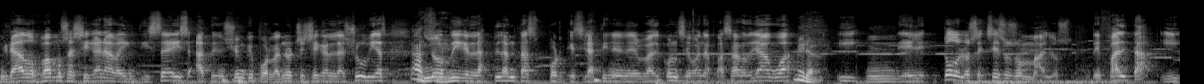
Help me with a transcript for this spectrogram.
grados. Vamos a llegar a 26. Atención que por la noche llegan las lluvias. Ah, no sí. rieguen las plantas porque si las tienen en el balcón se van a pasar de agua. Mira. Y mm, el- todos los excesos son malos, de falta y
